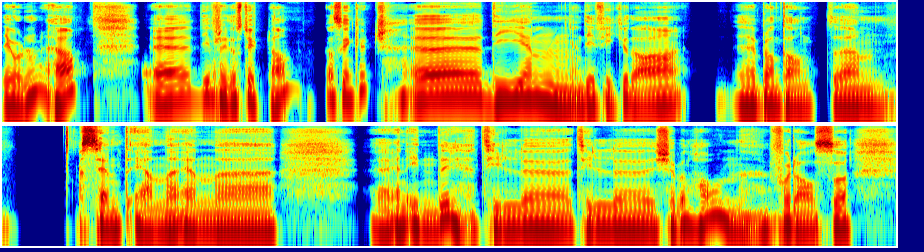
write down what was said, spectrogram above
Det gjorde han, ja. Uh, De forsøkte å styrte ham, ganske enkelt. Eh, De, mm, de fikk jo da eh, blant annet eh, sendt en, en, eh, en inder til, eh, til eh, København, for altså, eh,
